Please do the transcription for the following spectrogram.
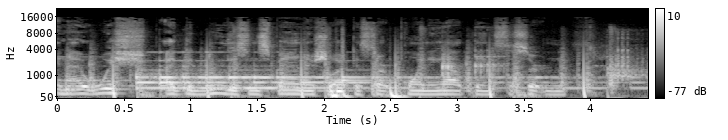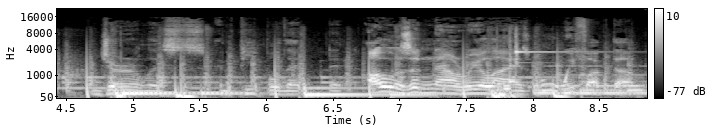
and I wish I could do this in Spanish so I could start pointing out things to certain journalists and people that, that all of a sudden now realize, oh, we fucked up.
